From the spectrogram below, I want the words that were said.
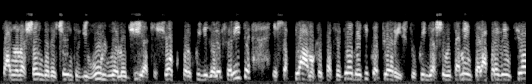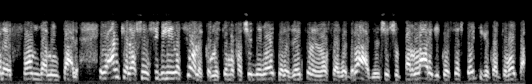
stanno nascendo dei centri di vulnologia che si occupano quindi delle ferite e sappiamo che il paziente diabetico è più a rischio, quindi assolutamente la prevenzione è fondamentale. E anche la sensibilizzazione, come stiamo facendo noi per esempio nella nostra web radio, senso parlare di questi aspetti che qualche volta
